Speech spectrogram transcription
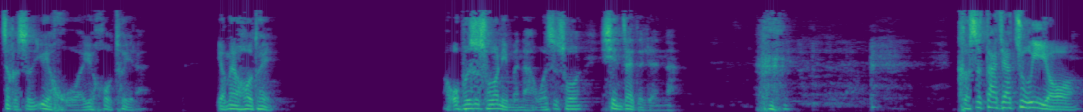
这个是越活越后退了，有没有后退？我不是说你们呐，我是说现在的人呐。可是大家注意哦，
